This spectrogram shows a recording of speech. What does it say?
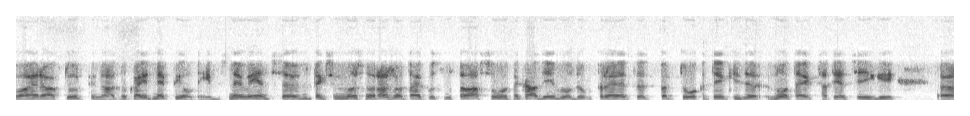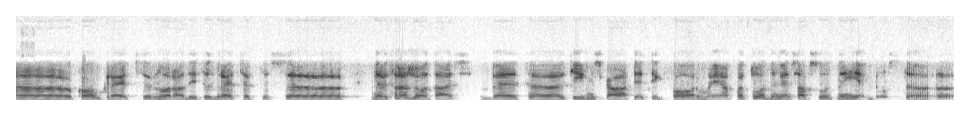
vairāk turpināt, nu, ka ir nepildības. Neviens, eh, nu, teiksim, no ražotāja puses mums nav absolūti nekāda iebilduma pret par to, ka tiek noteikts attiecīgi uh, konkrēts norādīts uz receptes uh, nevis ražotājs, bet uh, ķīmiskā attiecīga forma. Jā. Par to neviens absolūti neiebilst. Uh,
